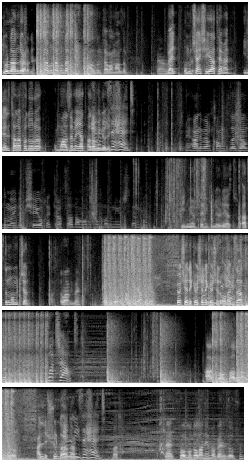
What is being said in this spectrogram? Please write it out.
Dur lan dur. Yukarıda. Burada burada burada. Aldım tamam aldım. Tamam. Ben Umutcan şeyi at hemen. İleri tarafa doğru malzemeyi at adamı Enemies ahead! E hani ben kamuflaj aldım öyle bir şey yok etrafta adam olup olmadığını göstermiyor. Bilmiyorum seninkinde öyle yazıyor. Attın mı Umutcan? Attım abi ben. Bot taklidi yapıyor. Köşede köşede köşede. O da bize attı. Watch out! Abi pompalı var burada. Ali şurada adam. Enemies ahead! Bak. Ben sollu dolanıyorum haberiniz olsun.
